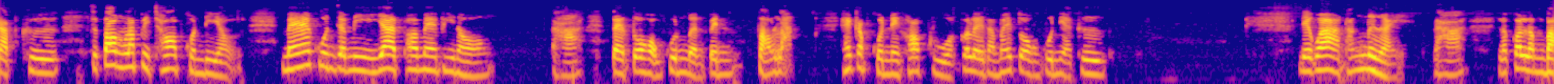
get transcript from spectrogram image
กับคือจะต้องรับผิดชอบคนเดียว แม้คุณจะมีญาติพ่อแม่พี่น้องนะคะแต่ตัวของคุณเหมือนเป็นเสาหลัก ให้กับคนในครอบครัว ก็เลยทำให้ตัวของคุณเนี่ยคือ เรียกว่าทั้งเหนื่อยนะคะแล้วก็ลำบ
